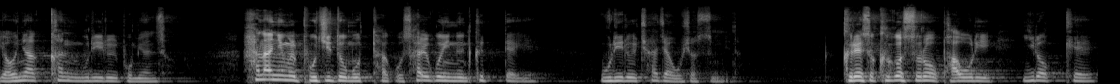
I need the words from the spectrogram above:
연약한 우리를 보면서 하나님을 보지도 못하고 살고 있는 그때에 우리를 찾아오셨습니다. 그래서 그것으로 바울이 이렇게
